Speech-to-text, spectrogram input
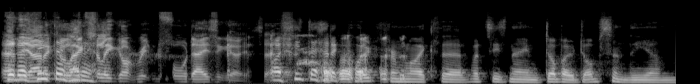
But the I think article they had a- actually got written four days ago. So, I think they had a quote from like the what's his name, Dobbo Dobson, the um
